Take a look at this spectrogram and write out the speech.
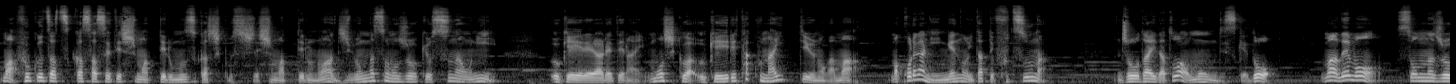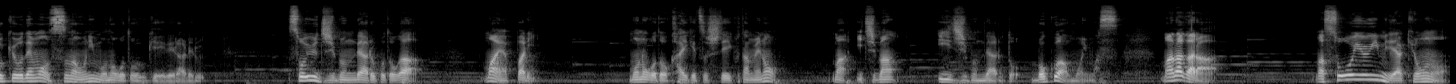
まあ複雑化させてしまってる、難しくしてしまってるのは自分がその状況を素直に受け入れられてない、もしくは受け入れたくないっていうのがまあ、まあこれが人間の至って普通な状態だとは思うんですけど、まあでも、そんな状況でも素直に物事を受け入れられる。そういう自分であることが、まあやっぱり物事を解決していくための、まあ一番いい自分であると僕は思います。まあだから、まあそういう意味では今日の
